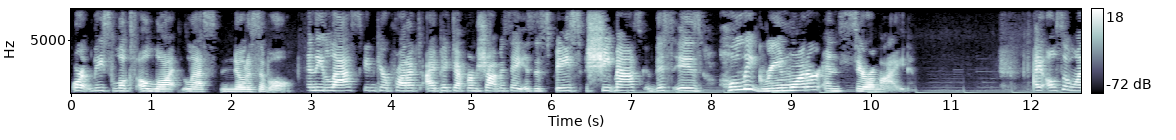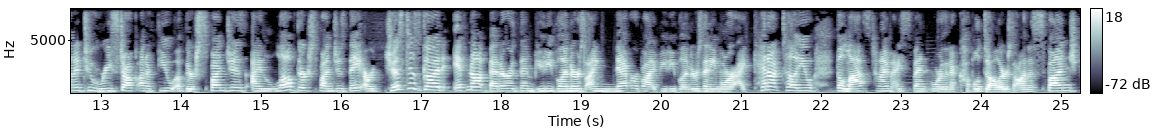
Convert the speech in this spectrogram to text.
or at least looks a lot less noticeable. And the last skincare product I picked up from Shop Miss A is this face sheet mask. This is Holy Green Water and Ceramide. I also wanted to restock on a few of their sponges. I love their sponges. They are just as good, if not better, than beauty blenders. I never buy beauty blenders anymore. I cannot tell you the last time I spent more than a couple dollars on a sponge.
